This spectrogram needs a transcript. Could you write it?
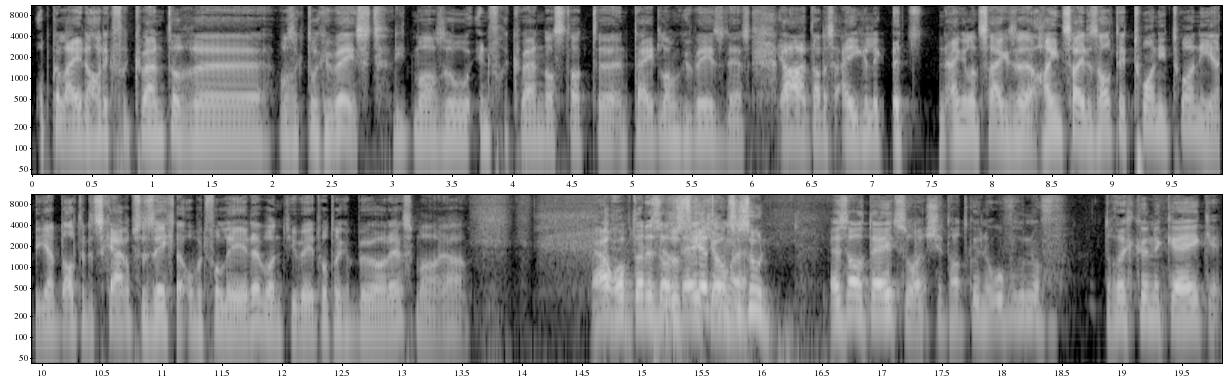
op had ik frequenter, eh, was ik er geweest. Niet maar zo infrequent als dat een tijd lang geweest is. Ja, dat is eigenlijk, het, in Engeland zeggen ze, hindsight is altijd 2020. Hè. Je hebt altijd het scherpste zicht op het verleden, want je weet wat er gebeurd is. Maar ja, Ja, Rob, dat is een schitterend jongen. seizoen. Het is altijd zo. Als je het had kunnen overdoen of terug kunnen kijken.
